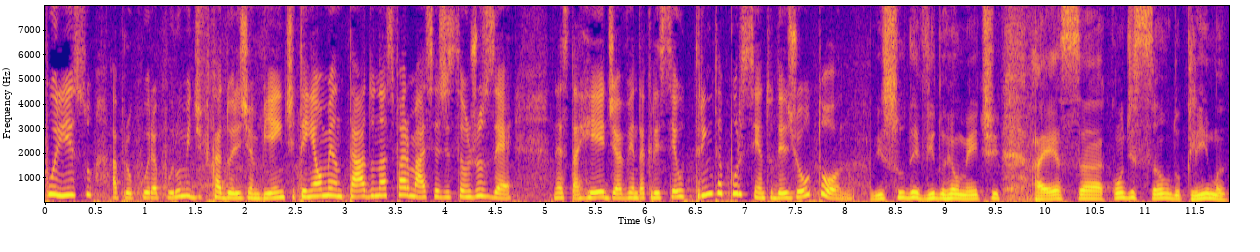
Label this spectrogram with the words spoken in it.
Por isso, a procura por umidificadores de ambiente tem aumentado nas farmácias de São José. Nesta rede, a venda cresceu 30% desde outono. Isso devido realmente a essa condição do clima,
